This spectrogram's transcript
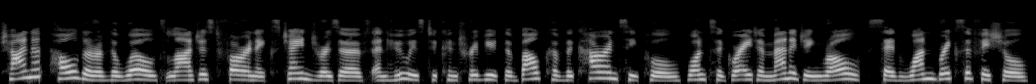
China, holder of the world's largest foreign exchange reserves and who is to contribute the bulk of the currency pool, wants a greater managing role, said one BRICS official.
